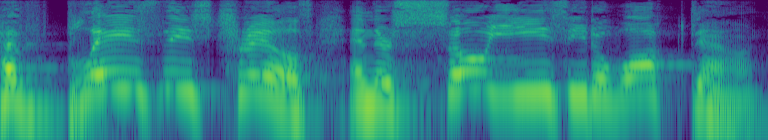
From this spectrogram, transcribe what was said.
have blazed these trails, and they're so easy to walk down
